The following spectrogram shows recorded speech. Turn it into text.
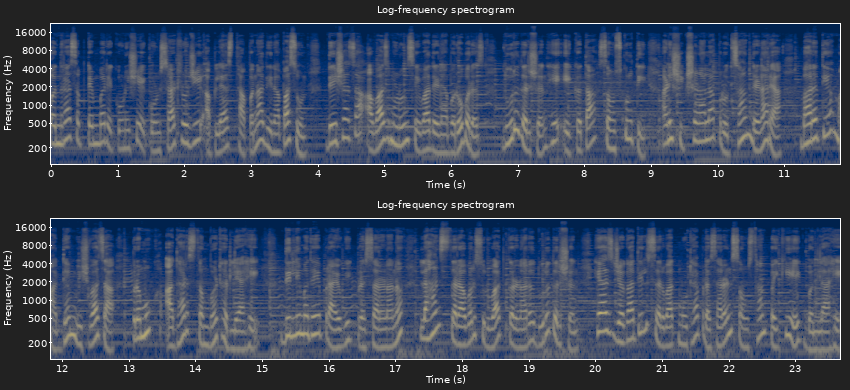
पंधरा सप्टेंबर एकोणीसशे एकोणसाठ रोजी आपल्या स्थापना दिनापासून देशाचा आवाज म्हणून सेवा देण्याबरोबरच दूरदर्शन हे एकता संस्कृती आणि शिक्षणाला प्रोत्साहन देणाऱ्या भारतीय माध्यम विश्वाचा प्रमुख आधारस्तंभ ठरले आहे. दिल्लीमध्ये प्रायोगिक प्रसारणानं लहान स्तरावर सुरुवात करणारं दूरदर्शन हे आज जगातील सर्वात मोठ्या प्रसारण संस्थांपैकी एक बनलं आहे.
